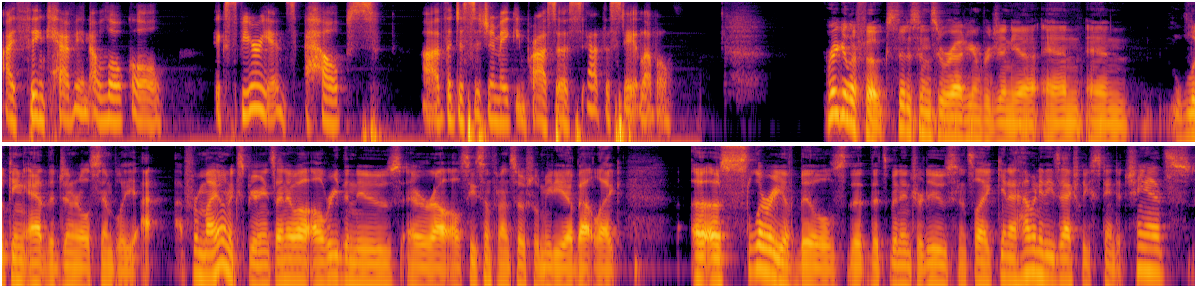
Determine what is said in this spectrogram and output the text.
I think having a local experience helps uh, the decision making process at the state level. Regular folks, citizens who are out here in Virginia and and looking at the General Assembly, I, from my own experience, I know I'll, I'll read the news or I'll, I'll see something on social media about like a, a, slurry of bills that, that's been introduced. And it's like, you know, how many of these actually stand a chance?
